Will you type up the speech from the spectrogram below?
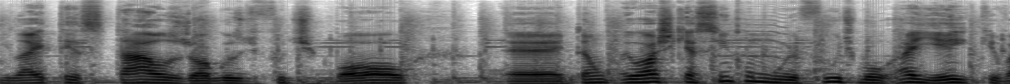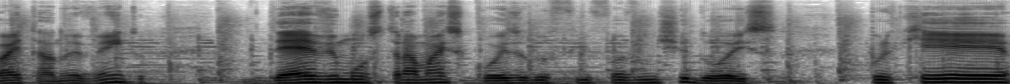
ir lá e testar os jogos de futebol. É, então eu acho que assim como o eFootball, a EA, que vai estar no evento, deve mostrar mais coisa do FIFA 22. Porque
